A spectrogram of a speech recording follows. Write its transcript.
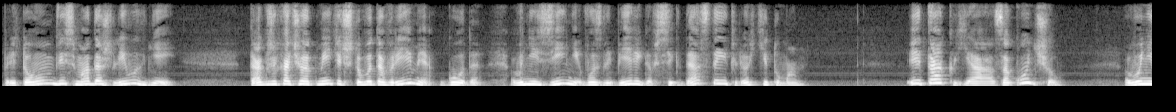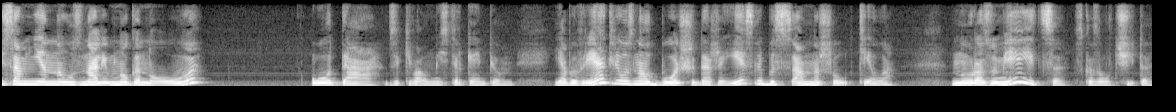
притом весьма дождливых дней. Также хочу отметить, что в это время года в низине возле берега всегда стоит легкий туман. Итак, я закончил. Вы, несомненно, узнали много нового, «О, да!» – закивал мистер Кэмпион. «Я бы вряд ли узнал больше, даже если бы сам нашел тело». «Ну, разумеется!» – сказал Чита.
